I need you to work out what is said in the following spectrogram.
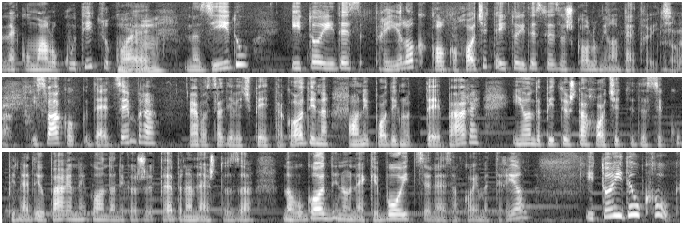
neku malu kuticu koja uh -huh. je mhm. na zidu i to ide prilog koliko hoćete i to ide sve za školu Milan Petrović. I svakog decembra evo sad je već peta godina, oni podignu te pare i onda pitaju šta hoćete da se kupi, ne daju pare, nego onda oni kažu treba nam nešto za novu godinu, neke bojice, ne znam koji materijal i to ide u krug.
